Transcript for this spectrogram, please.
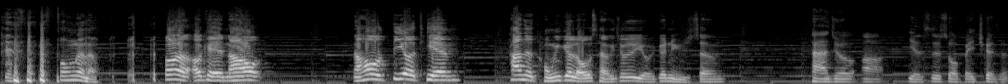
就疯了呢，疯了，OK，然后然后第二天，他的同一个楼层就是有一个女生，她就啊、也是说被确诊，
